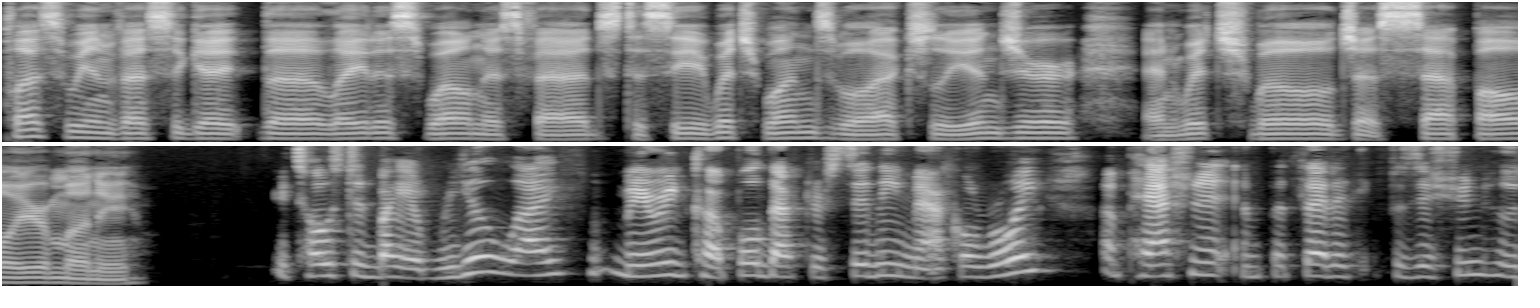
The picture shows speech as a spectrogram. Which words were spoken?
Plus, we investigate the latest wellness fads to see which ones will actually injure and which will just sap all your money. It's hosted by a real life married couple, Dr. Sydney McElroy, a passionate, empathetic physician who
